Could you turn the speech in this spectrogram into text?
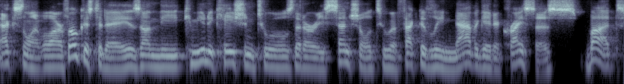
Excellent. Well, our focus today is on the communication tools that are essential to effectively navigate a crisis. But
